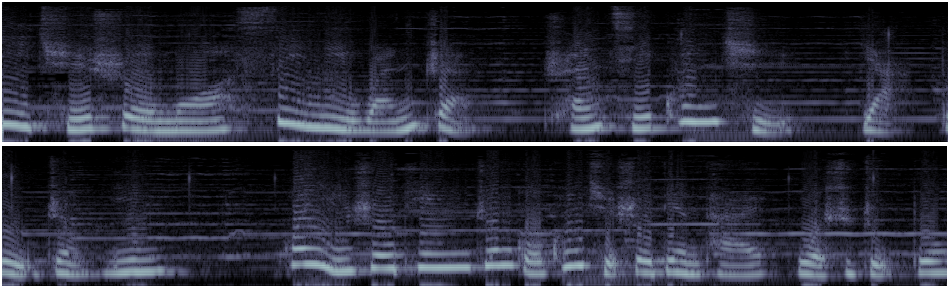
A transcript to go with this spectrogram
一曲水磨细腻婉转，传奇昆曲雅步正音。欢迎收听中国昆曲社电台，我是主播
